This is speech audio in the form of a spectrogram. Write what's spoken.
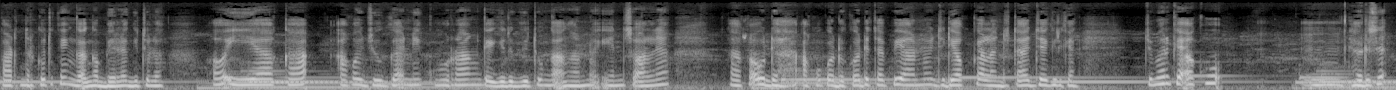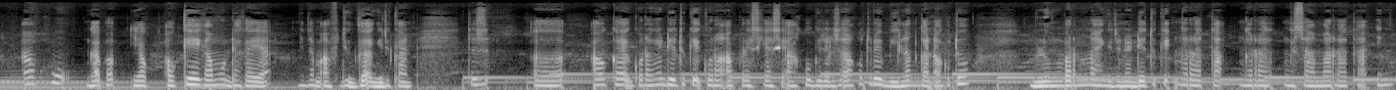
partnerku tuh kayak nggak ngebela gitu loh. Oh iya kak aku juga nih kurang kayak gitu-gitu nggak nganuin. Soalnya kakak udah aku kode-kode tapi anu jadi aku kayak lanjut aja gitu kan. Cuman kayak aku hmm, harusnya aku nggak apa ya oke okay, kamu udah kayak minta maaf juga gitu kan. Terus uh, aku kayak kurangnya dia tuh kayak kurang apresiasi aku gitu terus aku tuh udah bilang kan aku tuh belum pernah gitu. Nah dia tuh kayak ngerata ngera, ngesama ratain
